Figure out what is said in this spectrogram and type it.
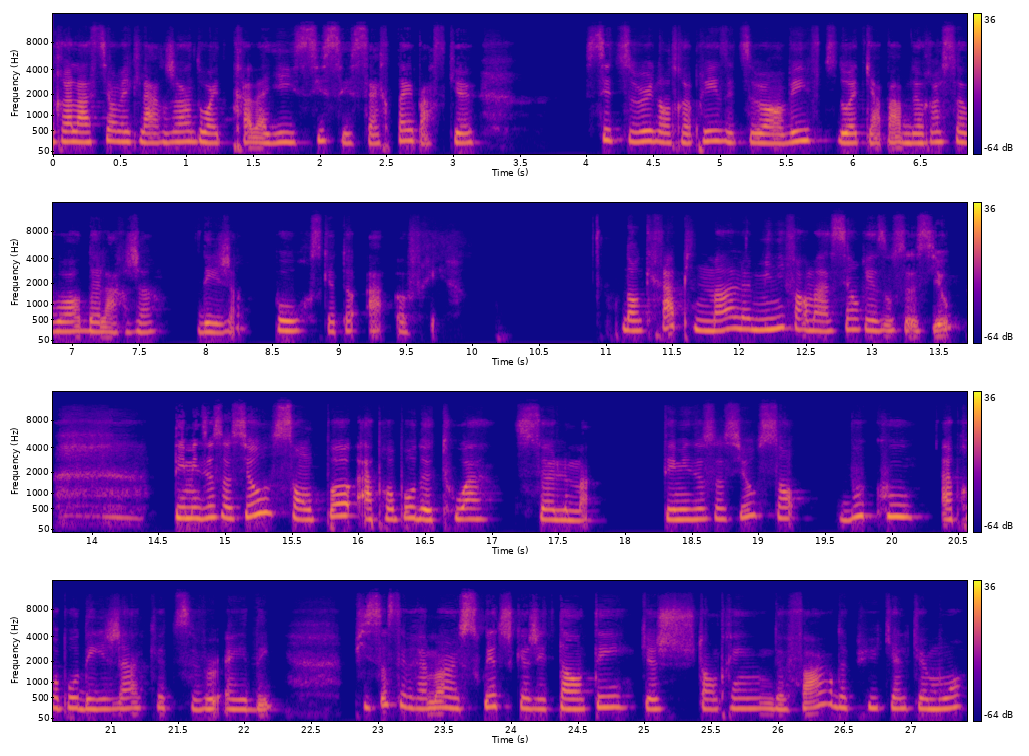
relation avec l'argent doit être travaillé ici, c'est certain, parce que si tu veux une entreprise et tu veux en vivre, tu dois être capable de recevoir de l'argent des gens pour ce que tu as à offrir. Donc, rapidement, le mini formation réseaux sociaux. Tes médias sociaux sont pas à propos de toi seulement. Tes médias sociaux sont beaucoup à propos des gens que tu veux aider. Puis ça, c'est vraiment un switch que j'ai tenté, que je suis en train de faire depuis quelques mois.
